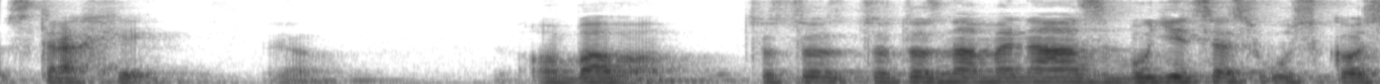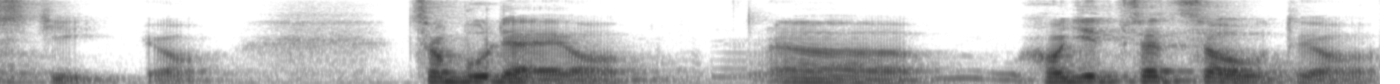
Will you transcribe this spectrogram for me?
strachy, jo. obava. Co, co, co to znamená zbudit se z úzkostí. Jo. Co bude, jo. Uh, chodit před soud, jo.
